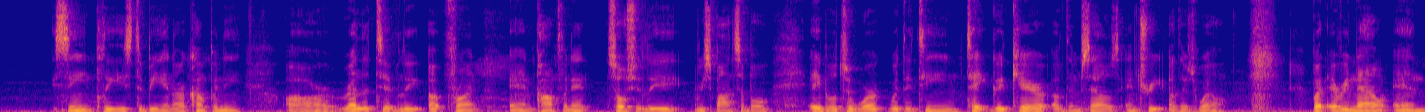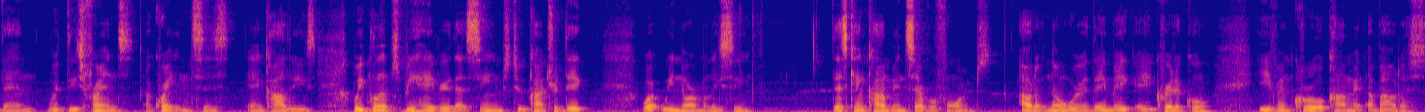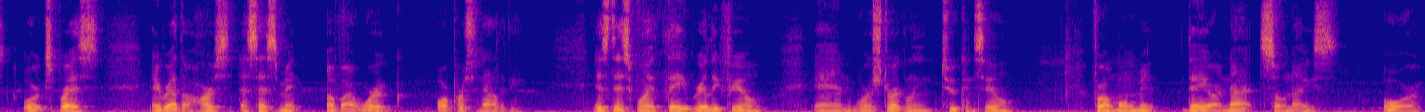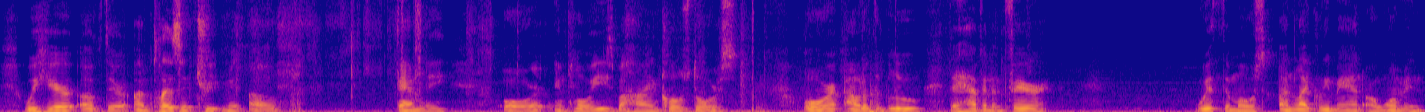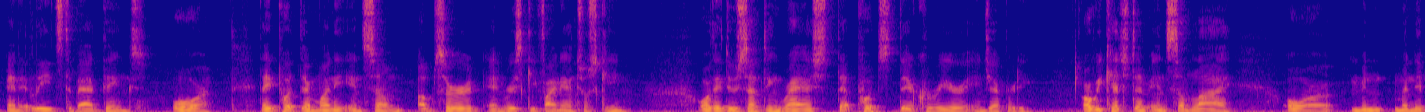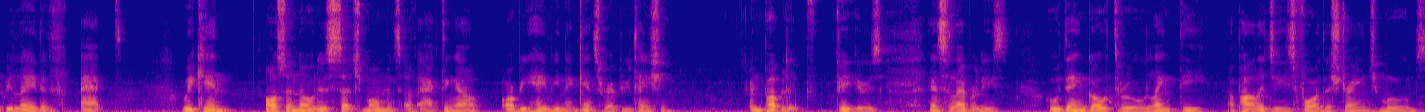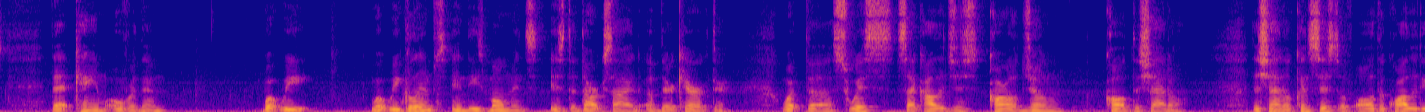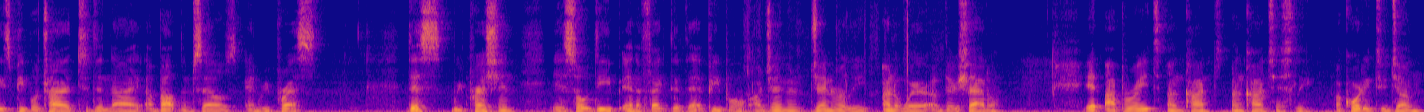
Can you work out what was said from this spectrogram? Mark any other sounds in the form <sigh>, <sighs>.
seem pleased to be in our company, are relatively upfront and confident, socially responsible, able to work with the team, take good care of themselves, and treat others well. But every now and then, with these friends, acquaintances, and colleagues, we glimpse behavior that seems to contradict what we normally see. This can come in several forms. Out of nowhere, they make a critical, even cruel comment about us, or express a rather harsh assessment of our work or personality. Is this what they really feel and we're struggling to conceal? For a moment, they are not so nice or we hear of their unpleasant treatment of family or employees behind closed doors, or out of the blue, they have an affair with the most unlikely man or woman and it leads to bad things, or they put their money in some absurd and risky financial scheme, or they do something rash that puts their career in jeopardy, or we catch them in some lie or man- manipulative act. We can also notice such moments of acting out or behaving against reputation. In public figures and celebrities who then go through lengthy apologies for the strange moods that came over them. What we what we glimpse in these moments is the dark side of their character, what the Swiss psychologist Carl Jung called the shadow. The shadow consists of all the qualities people try to deny about themselves and repress. This repression is so deep and effective that people are gen- generally unaware of their shadow. It operates uncon- unconsciously, according to Jung.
